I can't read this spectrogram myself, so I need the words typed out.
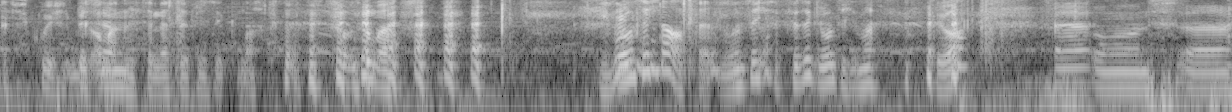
Das ist cool, ich habe auch mal ein Semester Physik gemacht. so Nummer. Lohnt sich? Das lohnt sich, Physik lohnt sich immer. Ja. Äh, und äh,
